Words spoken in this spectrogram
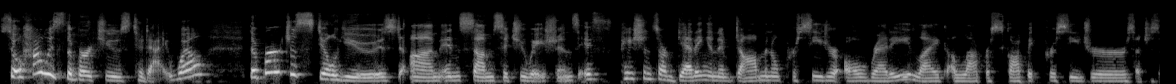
So, how is the Burch used today? Well, the Burch is still used um, in some situations. If patients are getting an abdominal procedure already, like a laparoscopic procedure, such as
